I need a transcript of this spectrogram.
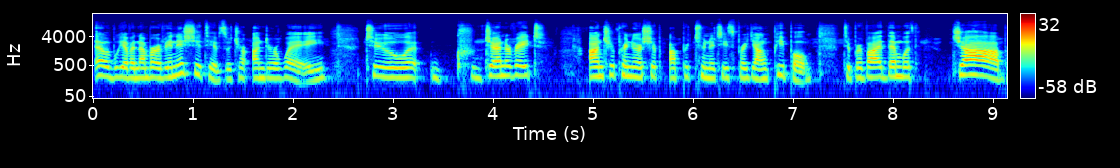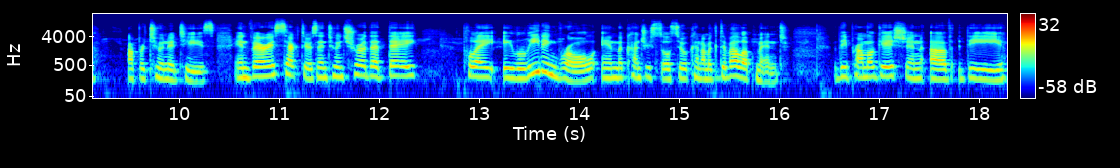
uh, we have a number of initiatives which are underway to generate entrepreneurship opportunities for young people, to provide them with job opportunities in various sectors, and to ensure that they play a leading role in the country's socioeconomic development. The promulgation of the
